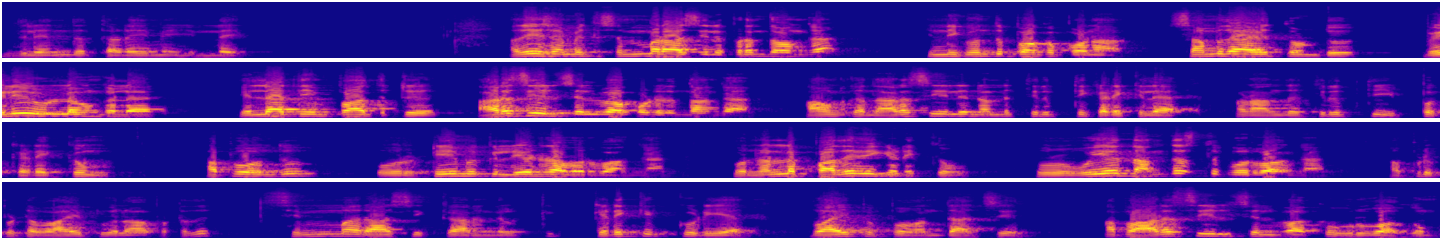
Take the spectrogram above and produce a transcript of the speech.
இதுல எந்த தடையுமே இல்லை. அதே சமயத்து சிம்மராசியில பிறந்தவங்க இன்னைக்கு வந்து பார்க்க போனா சமுதாய தொண்டு வெளியில் உள்ளவங்களை எல்லாத்தையும் பார்த்துட்டு அரசியல் செல்வாக்கோட இருந்தாங்க. அவங்களுக்கு அந்த அரசியல நல்ல திருப்தி கிடைக்கல. ஆனா அந்த திருப்தி இப்ப கிடைக்கும். அப்போ வந்து ஒரு டீமுக்கு லீடரா வருவாங்க. ஒரு நல்ல பதவி கிடைக்கும். ஒரு உயர்ந்த அந்தஸ்துக்கு வருவாங்க. அப்படிப்பட்ட வாய்ப்புகள் ஆகப்பட்டது. சிம்ம ராசிக்காரங்களுக்கு கிடைக்கக்கூடிய வாய்ப்பு இப்போ வந்தாச்சு. அப்போ அரசியல் செல்வாக்கு உருவாகும்.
